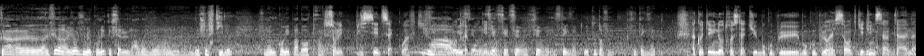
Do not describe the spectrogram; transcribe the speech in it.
car, euh, en effet, dans la région, je ne connais que celle-là, d'ailleurs, euh, de ce style. Je n'en connais pas d'autres. Ce sont les plissés de sa coiffe qui font Ah vraiment oui, très bourguignon. c'est- vrai, c'est exact, oui, tout à fait, c'est exact. À côté, une autre statue beaucoup plus, beaucoup plus récente qui est une Sainte-Anne.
